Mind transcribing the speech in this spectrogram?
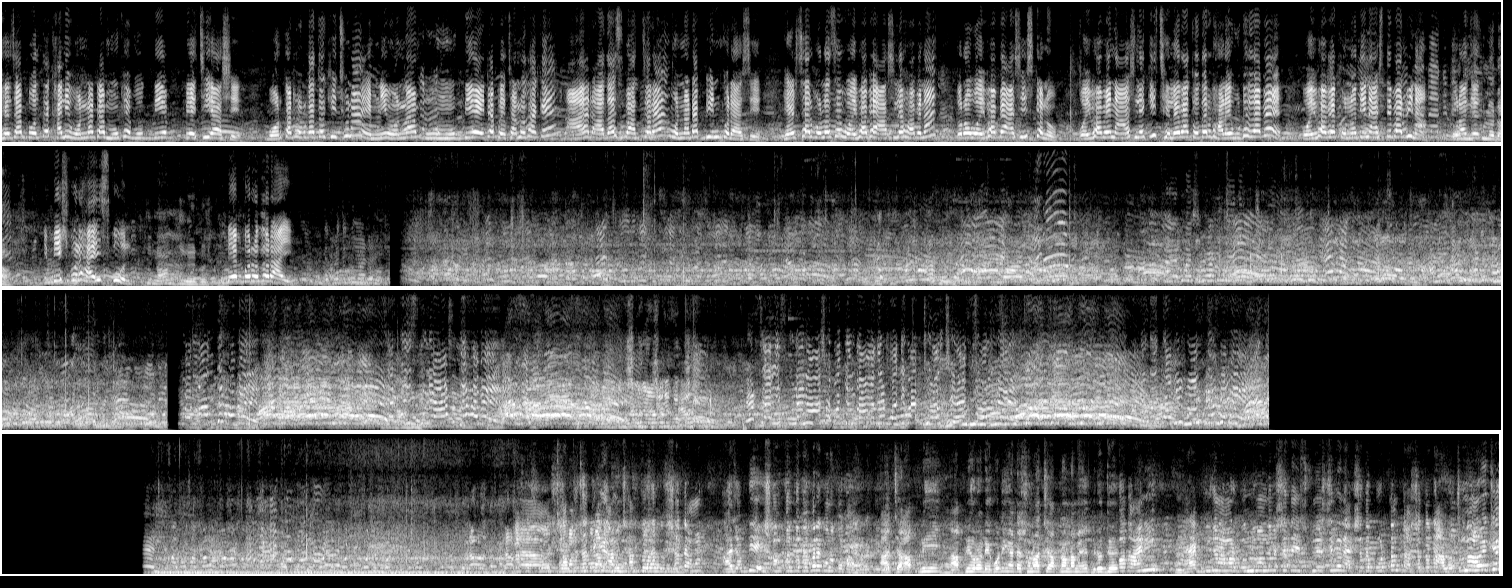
হেজাব বলতে খালি অন্যটা মুখে বুক দিয়ে পেঁচিয়ে আসে। বোরকা টোরকা তো কিছু না এমনি অন্য মুখ দিয়ে এটা পেঁচানো থাকে। আর আদার্স বাচ্চারা অন্যটা পিন করে আসে। হেড স্যার বলেছে ওইভাবে আসলে হবে না। তোরা ওইভাবে আসিস কেন? ওইভাবে না আসলে কি ছেলেরা তোদের ঘাড়ে উঠে যাবে? ওইভাবে কোনোদিন আসতে পারবি না। তোরা যে Bishpur high school. Debabrata Roy head sir স্কুলে না আসা পর্যন্ত আমাদের প্রতিবাদ চলছে, চলবে। আমাদের দাবি মানতে হবে। ছাত্রছাত্রীকে আমি ছাত্রছাত্রীর সাথে আমার আজ অব্দি এই সংক্রান্ত ব্যাপারে কোনো কথা আচ্ছা আপনি আপনি ওরা রেকর্ডিং একটা শোনাচ্ছে আপনার নামে বিরুদ্ধে? কথা হয়নি। এক দুজন আমার বন্ধু বান্ধবের সাথে স্কুলে এসেছিলেন একসাথে পড়তাম তার সাথে একটা আলোচনা হয়েছে।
